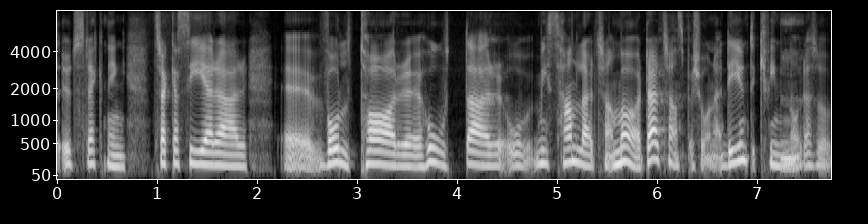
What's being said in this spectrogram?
utsträckning trakasserar, eh, våldtar, hotar och misshandlar, mördar transpersoner. Det är ju inte kvinnor, mm. alltså,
